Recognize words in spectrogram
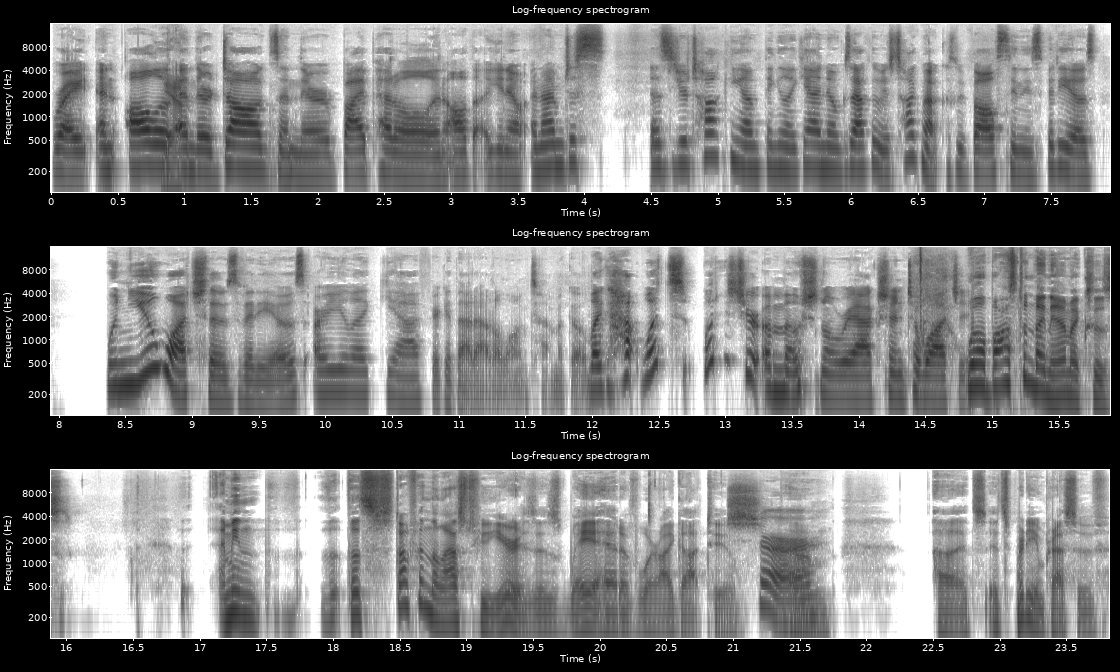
right? And all of yeah. and their dogs and their bipedal and all that, you know. And I'm just as you're talking, I'm thinking like, yeah, I know exactly what he's talking about because we've all seen these videos. When you watch those videos, are you like, yeah, I figured that out a long time ago? Like, how, what's what is your emotional reaction to watching? Well, Boston Dynamics is I mean, the, the, stuff in the last few years is way ahead of where I got to. Sure. Um, uh, it's it's pretty impressive.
